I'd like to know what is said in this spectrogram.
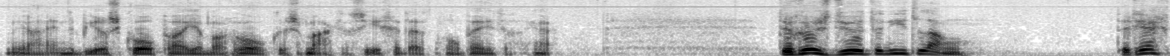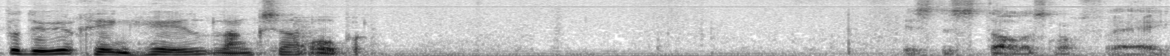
Ja, in de bioscoop waar je mag roken smaakt een sigaret nog beter. Ja. De rust duurde niet lang. De rechterdeur ging heel langzaam open. Is de stalles nog vrij?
